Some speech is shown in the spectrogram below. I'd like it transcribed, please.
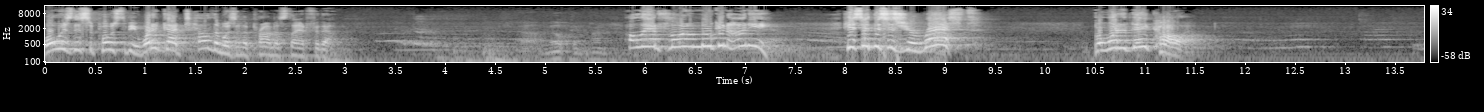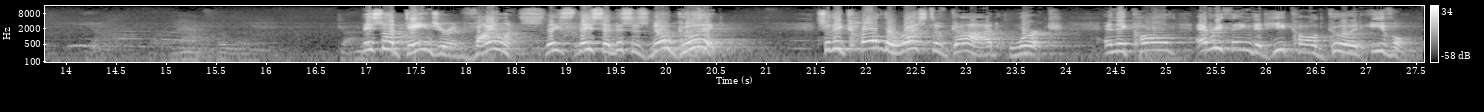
what was this supposed to be? What did God tell them was in the promised land for them? A land flowing with milk and honey. He said, This is your rest. But what did they call it? They saw danger and violence. They, they said, This is no good. So they called the rest of God work. And they called everything that He called good evil.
